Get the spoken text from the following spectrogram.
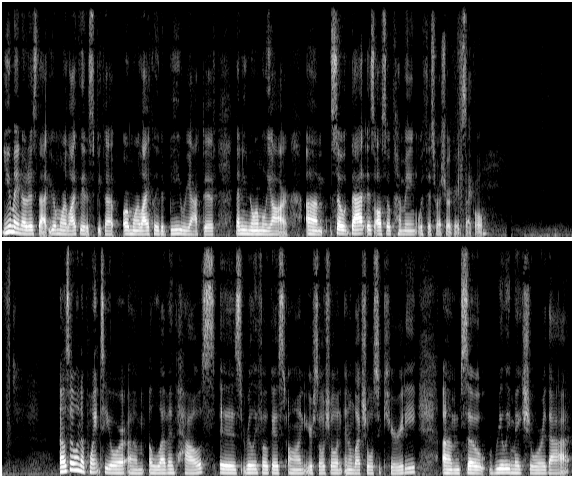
you may notice that you're more likely to speak up or more likely to be reactive than you normally are. Um, so that is also coming with this retrograde cycle. I also want to point to your um, 11th house is really focused on your social and intellectual security. Um, so really make sure that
